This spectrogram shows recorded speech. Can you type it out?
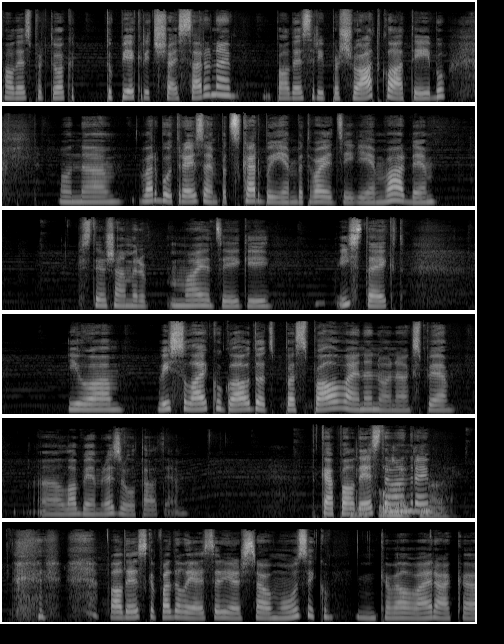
Paldies par to, ka tu piekriti šai sarunai. Paldies arī par šo atklātību. Un uh, varbūt reizēm pat skarbajiem, bet vajadzīgiem vārdiem, kas tiešām ir vajadzīgi izteikt. Jo visu laiku glaudot pa spalvai nenonāks pie uh, labiem rezultātiem. Tā kā paldies tev, Andrej! Paldies, ka padalījies arī ar savu mūziku, ka vēl vairāk ā,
